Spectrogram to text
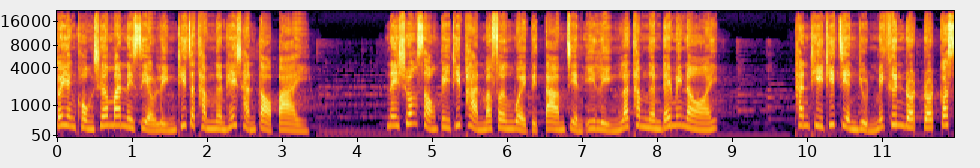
ก็ยังคงเชื่อมั่นในเสี่ยวหลิงที่จะทำเงินให้ฉันต่อไป ในช่วงสองปีที่ผ่านมาเฟิงเหวยติดตามเจียนอีหลิงและทำเงินได้ไม่น้อย ทันทีที่เจียนหยุนไม่ขึ้นรถรถก็ส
